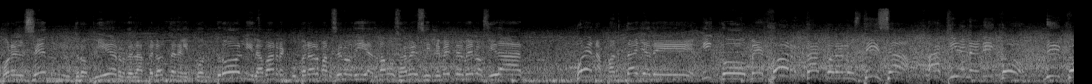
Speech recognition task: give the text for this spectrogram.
por el centro, pierde la pelota en el control y la va a recuperar Marcelo Díaz. Vamos a ver si le mete velocidad. Buena pantalla de Nico, mejor taco de Lustiza. Aquí viene Nico, Nico.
